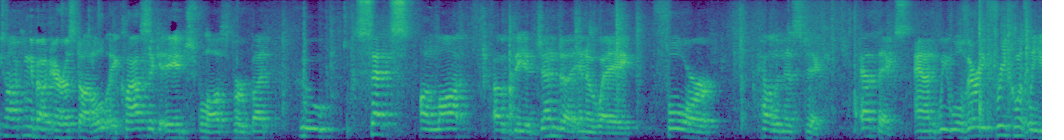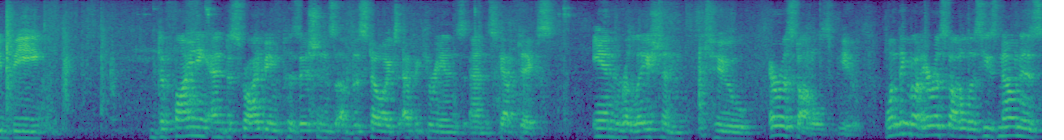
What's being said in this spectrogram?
talking about Aristotle, a classic age philosopher, but who sets a lot of the agenda in a way for Hellenistic ethics, and we will very frequently be defining and describing positions of the Stoics, Epicureans, and skeptics in relation to Aristotle's view. One thing about Aristotle is he's known as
